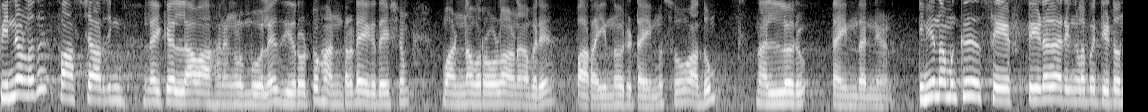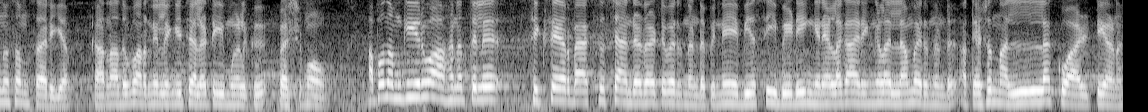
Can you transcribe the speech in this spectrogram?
പിന്നെ ഉള്ളത് ഫാസ്റ്റ് ചാർജിങ് ലൈക്ക് എല്ലാ വാഹനങ്ങളും പോലെ സീറോ ടു ഹൺഡ്രഡ് ഏകദേശം വൺ അവറോളാണ് അവർ പറയുന്ന ഒരു ടൈം സോ അതും നല്ലൊരു ടൈം തന്നെയാണ്. ഇനി നമുക്ക് സേഫ്റ്റിയുടെ കാര്യങ്ങളെ പറ്റിയിട്ടൊന്ന് സംസാരിക്കാം. കാരണം അത് പറഞ്ഞില്ലെങ്കിൽ ചില ടീമുകൾക്ക് വിഷമമാവും. അപ്പോൾ നമുക്ക് ഈ ഒരു വാഹനത്തിൽ സിക്സ് എയർ ബാഗ്സ് സ്റ്റാൻഡേർഡായിട്ട് വരുന്നുണ്ട്. പിന്നെ A B S C B D ഇങ്ങനെയുള്ള കാര്യങ്ങളെല്ലാം വരുന്നുണ്ട്. അത്യാവശ്യം നല്ല ക്വാളിറ്റിയാണ്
